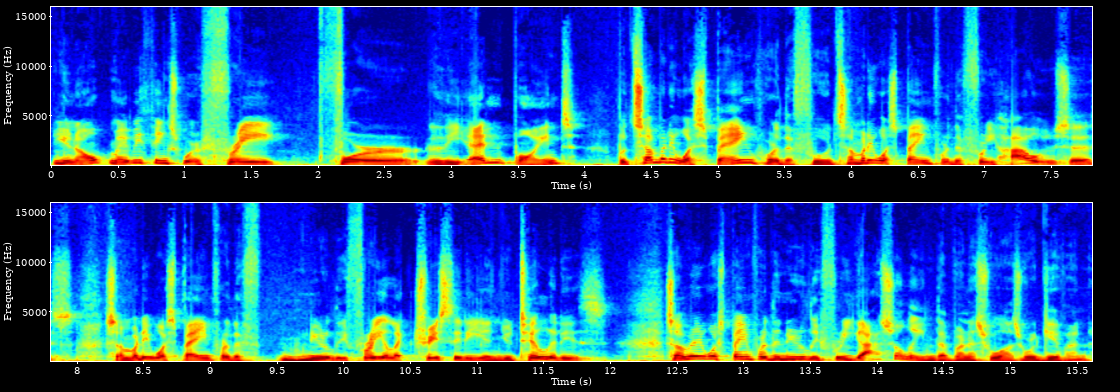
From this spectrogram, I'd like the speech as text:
you know, maybe things were free for the end point, but somebody was paying for the food, somebody was paying for the free houses, somebody was paying for the nearly free electricity and utilities. Somebody was paying for the nearly free gasoline that Venezuelans were given,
